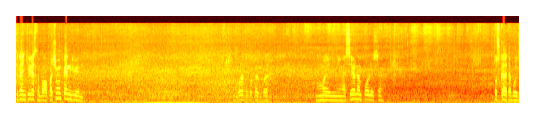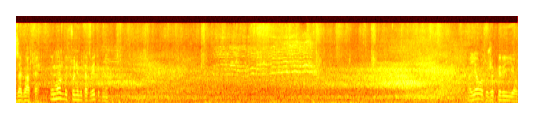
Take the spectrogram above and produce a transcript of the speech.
Всегда интересно было, почему пингвин? Вроде бы как бы мы не на Северном полюсе. Пускай это будет загадкой. И может быть кто-нибудь ответит мне. А я вот уже переел.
